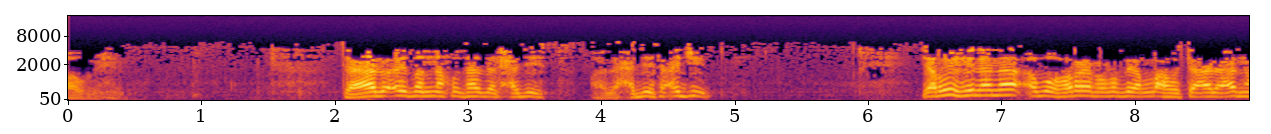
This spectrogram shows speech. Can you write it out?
قومهم. تعالوا أيضا نأخذ هذا الحديث. هذا حديث عجيب. يرويه لنا أبو هريرة رضي الله تعالى عنه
